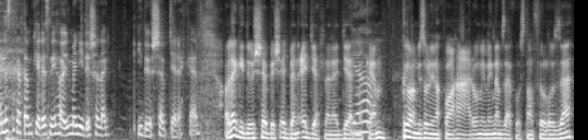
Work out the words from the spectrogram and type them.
Én ezt akartam kérdezni, hogy mennyi idős a legidősebb gyereked? A legidősebb és egyben egyetlen egy gyermekem. Ja. Kölhalmi Zolinak van három, én még nem zárkoztam föl hozzá.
